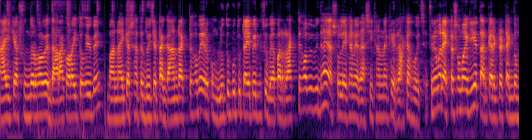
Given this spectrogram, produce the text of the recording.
নায়িকা সুন্দরভাবে দাঁড়া করাইতে হইবে, বা নায়িকার সাথে দুই চারটা গান রাখতে হবে, এরকম লুতুপুতু টাইপের কিছু ব্যাপার রাখতে হবে বিধায় আসলে এখানে রাশি খান্নাকে রাখা হয়েছে। সিনেমার একটা সময় গিয়ে তার ক্যারেক্টারটা একদম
